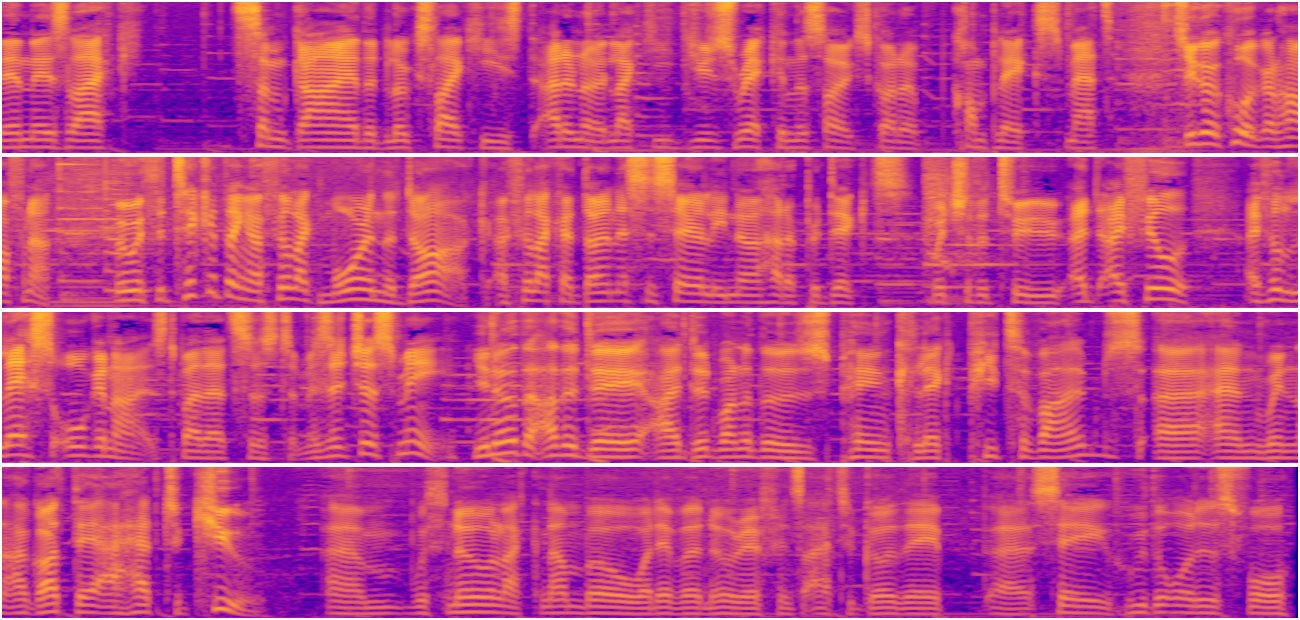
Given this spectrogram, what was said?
Then there's like some guy that looks like he's I don't know, like you, you just reckon this oak's got a complex matter. So you go, cool, I got half an hour. But with the ticket thing, I feel like more in the dark. I feel like I don't necessarily know how to predict which of the two. I, I feel I feel less organized by that system. Is it just me? You know, the other day I did one of those pay and collect pizza vibes, uh, and when I got there, I had to queue. Um, with no like number or whatever, no reference, I had to go there, uh, say who the order is for,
